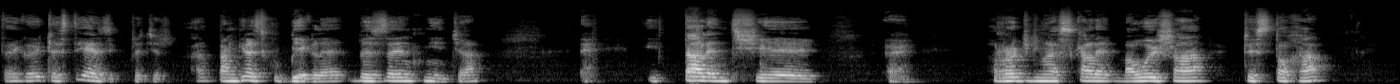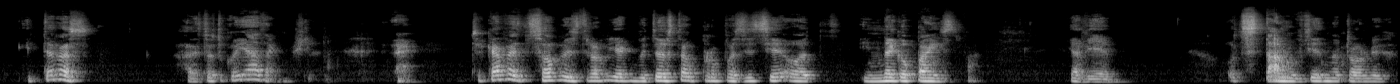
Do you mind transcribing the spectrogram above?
To jego ojczysty język przecież. A po angielsku biegle, bez zająknięcia i talent się e, rodzi na skalę Małysza czy Stocha. I teraz, ale to tylko ja tak myślę. E, ciekawe, co by zrobił, jakby dostał propozycję od innego państwa. Ja wiem, od Stanów Zjednoczonych,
